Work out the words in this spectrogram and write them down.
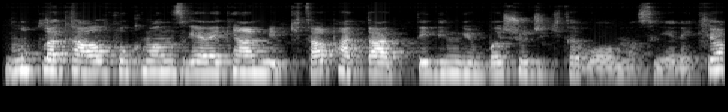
Mutlaka alıp okumanız gereken bir kitap. Hatta dediğim gibi başucu kitabı olması gerekiyor.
